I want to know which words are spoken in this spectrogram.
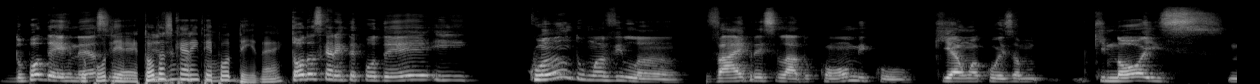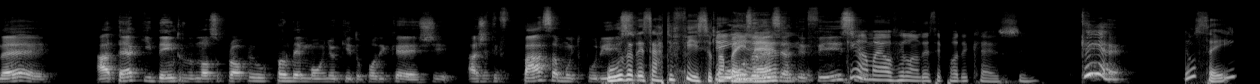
do poder, né? Do poder. assim. é, Todas exato. querem ter poder, né? todas querem ter poder e quando uma vilã vai pra esse lado cômico, que é uma coisa que nós, né, até aqui dentro do nosso próprio pandemônio aqui do podcast, a gente passa muito por isso. Usa desse artifício Quem também, usa né? desse artifício. Quem é a maior vilã desse podcast? Quem é? Eu sei.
